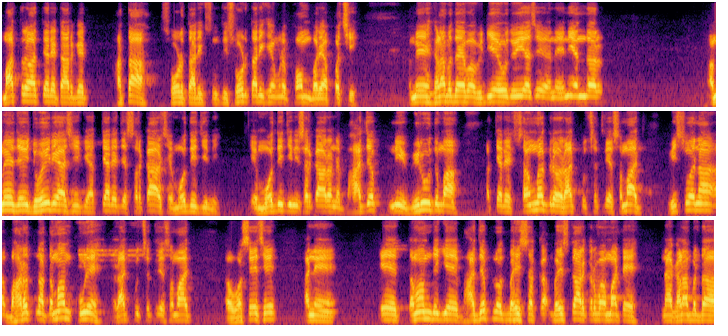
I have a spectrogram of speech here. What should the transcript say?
માત્ર અત્યારે ટાર્ગેટ હતા સોળ તારીખ સુધી. સોળ તારીખે એમણે ફોર્મ ભર્યા પછી. અમે ઘણા બધા એવા વીડિયો જોયા છે અને એની અંદર અમે જે જોઈ રહ્યા છીએ કે અત્યારે જે સરકાર છે મોદીજીની, એ મોદીજીની સરકાર અને ભાજપની વિરુદ્ધમાં અત્યારે સમગ્ર રાજપૂત ક્ષત્રિય સમાજ, વિશ્વના, ભારતના તમામ ખૂણે રાજપૂત ક્ષત્રિય સમાજ વસે છે અને એ તમામ જગ્યાએ ભાજપનો જ બહિષ્કાર કરવા માટેના ઘણા બધા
